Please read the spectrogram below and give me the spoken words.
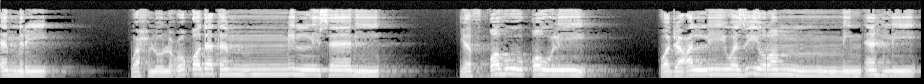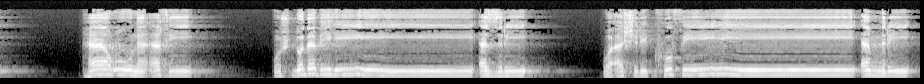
امري واحلل عقدة من لساني يفقه قولي واجعل لي وزيرا من أهلي هارون أخي أشدد به أزري وأشركه في أمري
